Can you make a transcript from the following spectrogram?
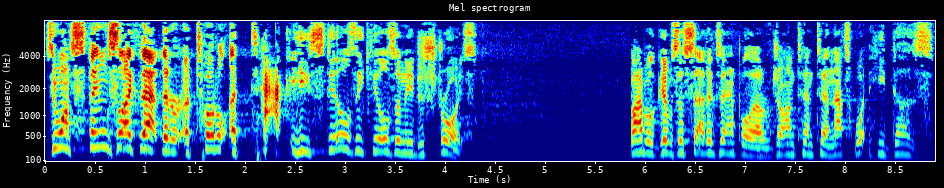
So he wants things like that that are a total attack. He steals, he kills, and he destroys. Bible gives us that example out of John 10:10. 10, 10. That's what he does.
